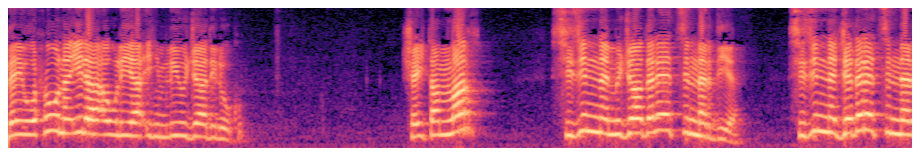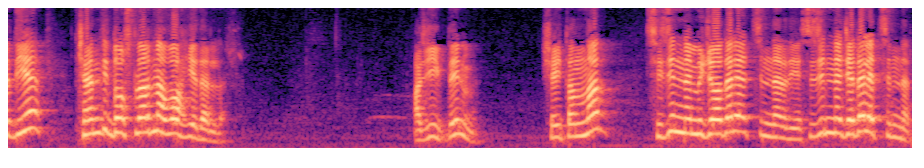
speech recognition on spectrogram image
leyuhune ila evliyaihim liyucadilukum. Şeytanlar sizinle mücadele etsinler diye, sizinle cedel etsinler diye kendi dostlarına vahyederler. Acayip değil mi? Şeytanlar sizinle mücadele etsinler diye, sizinle cedel etsinler,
